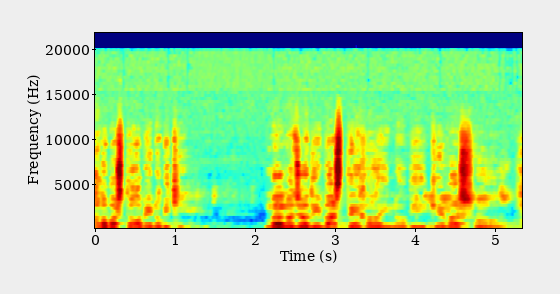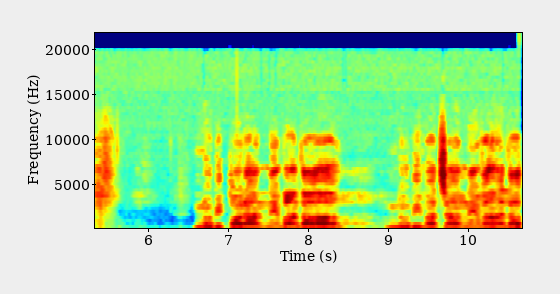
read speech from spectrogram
ভালোবাসতে হবে নবীকে। ভালো যদি বাঁচতে হয় নবীকে বাসো। নবী তরানে বাঁধা নবী বাঁচানে वाला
